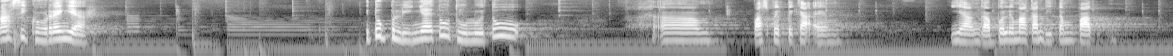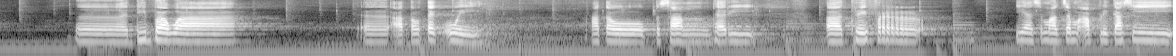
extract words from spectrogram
nasi goreng ya. Itu belinya itu dulu tuh um, pas ppkm ya nggak boleh makan di tempat. Uh, di bawah uh, atau take away atau pesan dari uh, driver ya semacam aplikasi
